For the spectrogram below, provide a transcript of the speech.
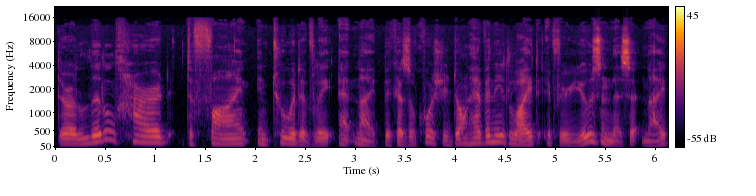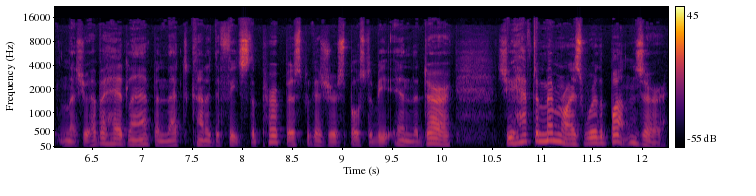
They're a little hard to find intuitively at night because, of course, you don't have any light if you're using this at night unless you have a headlamp, and that kind of defeats the purpose because you're supposed to be in the dark. So you have to memorize where the buttons are.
